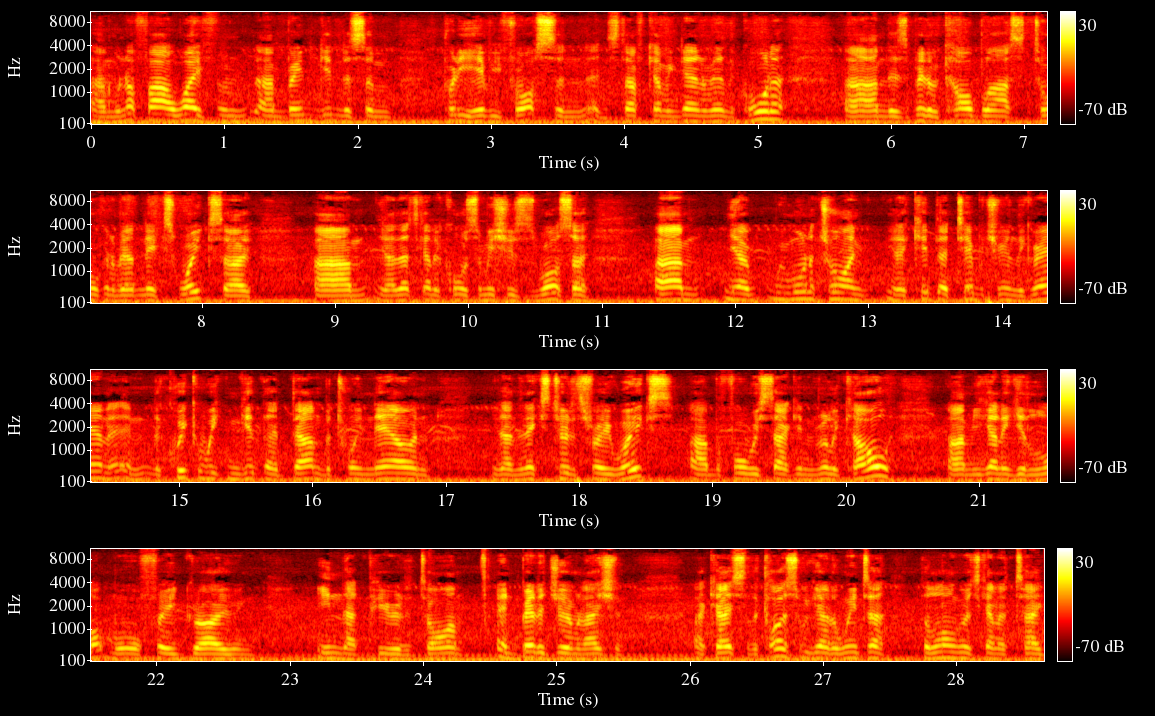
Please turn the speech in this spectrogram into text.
Um, we're not far away from um, getting to some pretty heavy frosts and, and stuff coming down around the corner. Um, there's a bit of a cold blast talking about next week, so um, you know that's going to cause some issues as well. So um, you know we want to try and you know keep that temperature in the ground, and the quicker we can get that done between now and you know the next two to three weeks uh, before we start getting really cold, um, you're going to get a lot more feed growing in that period of time and better germination. Okay, so the closer we go to winter, the longer it's going to take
